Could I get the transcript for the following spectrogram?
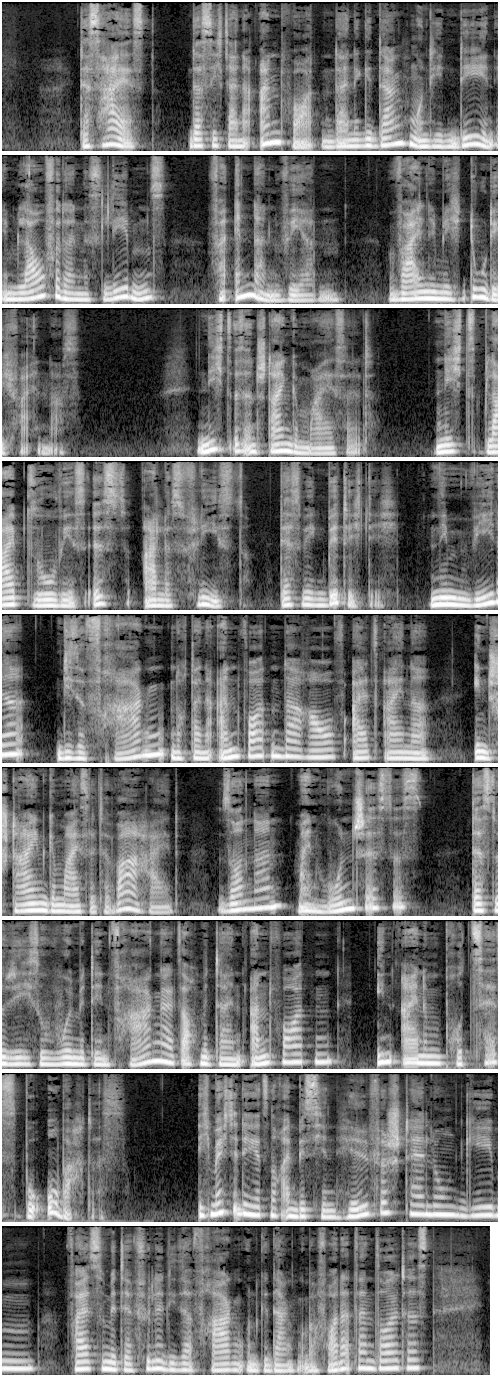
Das heißt, dass sich deine Antworten, deine Gedanken und Ideen im Laufe deines Lebens verändern werden, weil nämlich du dich veränderst. Nichts ist in Stein gemeißelt. Nichts bleibt so, wie es ist, alles fließt. Deswegen bitte ich dich, nimm wieder diese Fragen, noch deine Antworten darauf als eine in Stein gemeißelte Wahrheit, sondern mein Wunsch ist es, dass du dich sowohl mit den Fragen als auch mit deinen Antworten in einem Prozess beobachtest. Ich möchte dir jetzt noch ein bisschen Hilfestellung geben, falls du mit der Fülle dieser Fragen und Gedanken überfordert sein solltest.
